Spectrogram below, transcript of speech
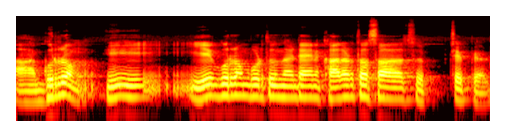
ఆ గుర్రం. ఈ ఏ గుర్రం పుడుతుందంటే ఆయన కలర్తో సహా చెప్- చెప్పాడు.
